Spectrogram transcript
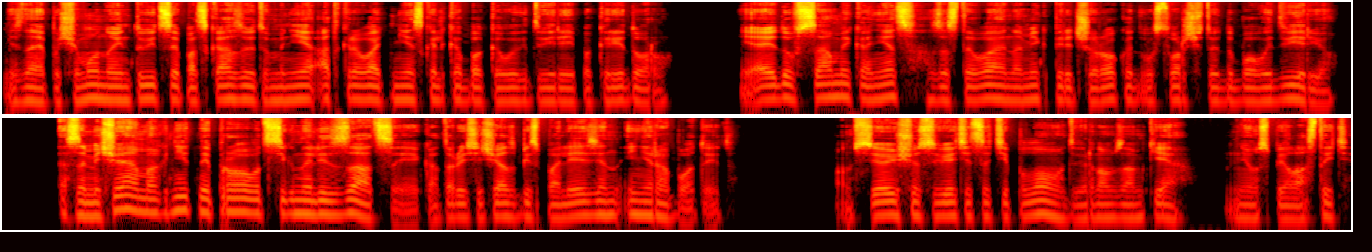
Не знаю почему, но интуиция подсказывает мне открывать несколько боковых дверей по коридору. Я иду в самый конец, застываю на миг перед широкой двустворчатой дубовой дверью. Замечаю магнитный провод сигнализации, который сейчас бесполезен и не работает. Он все еще светится теплом в дверном замке, не успел остыть.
